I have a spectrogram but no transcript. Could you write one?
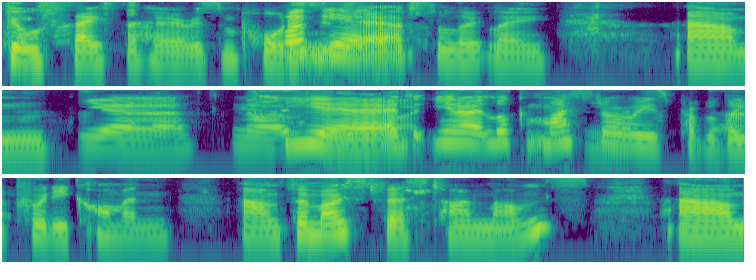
feels safe for her is important. Yeah, absolutely. Um, Yeah. No. I yeah, and like you that. know, look, my Yeah, story is probably pretty common um, for most first-time mums. Um,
